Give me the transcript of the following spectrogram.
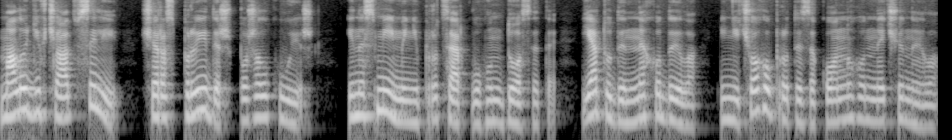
Мало дівчат в селі. Ще раз прийдеш, пожалкуєш. І не смій мені про церкву гундосити. Я туди не ходила і нічого протизаконного не чинила.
